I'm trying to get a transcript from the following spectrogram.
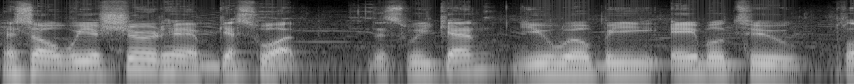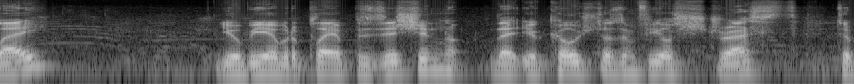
And so we assured him guess what? This weekend you will be able to play. You'll be able to play a position that your coach doesn't feel stressed to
